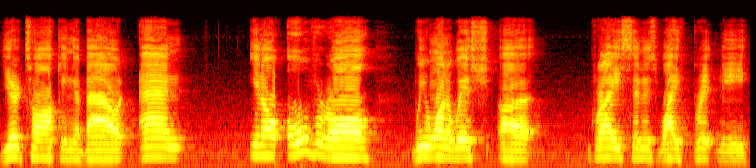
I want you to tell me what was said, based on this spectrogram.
you're talking about and you know overall we want to wish uh, Greiss and his wife Brittany,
